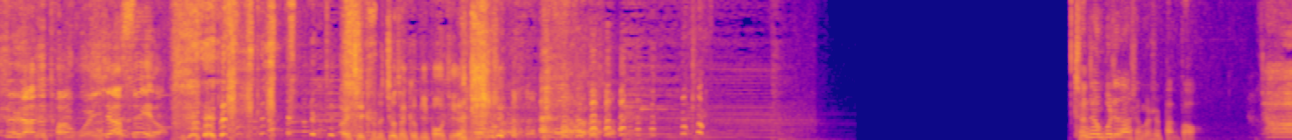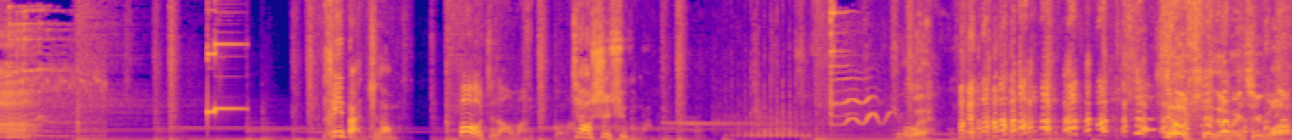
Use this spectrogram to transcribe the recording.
自然的团魂一下碎了。而且可能就在隔壁包间。晨晨不知道什么是板报，黑板知道吗？报知道吗？教室去过吗？去过呀。教室都没去过？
